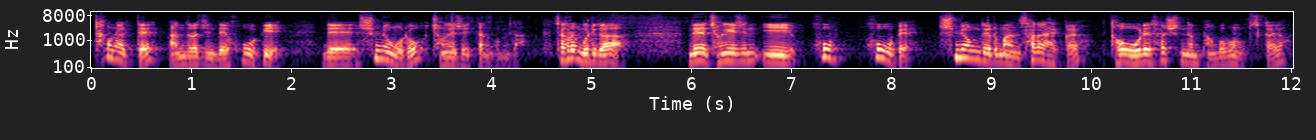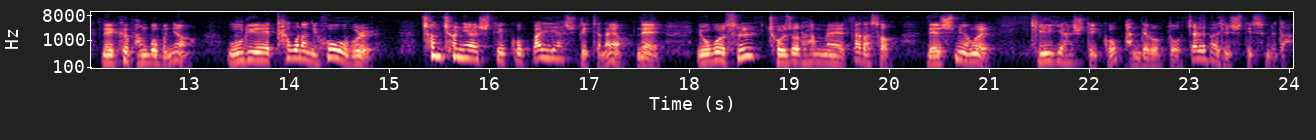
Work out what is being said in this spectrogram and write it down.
타고날 때 만들어진 내 호흡이 내 수명으로 정해져 있다는 겁니다. 자, 그럼 우리가 내 정해진 이 호흡, 호흡의 수명대로만 살아야 할까요? 더 오래 살 수 있는 방법은 없을까요? 네, 그 방법은요. 우리의 타고난 호흡을 천천히 할 수도 있고 빨리 할 수도 있잖아요. 네, 이것을 조절함에 따라서 내 수명을 길게 할 수도 있고 반대로 또 짧아질 수도 있습니다.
